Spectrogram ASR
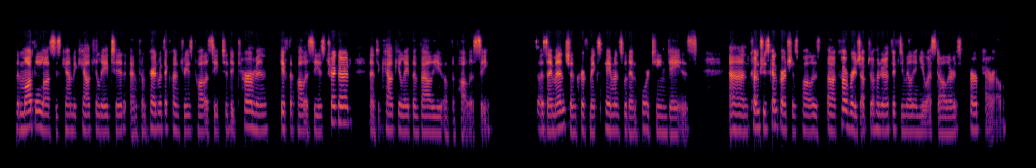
the model losses can be calculated and compared with the country's policy to determine if the policy is triggered and to calculate the value of the policy. As I mentioned, CCRIF makes payments within 14 days and countries can purchase policy, uh, coverage up to 150 million US dollars per peril.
